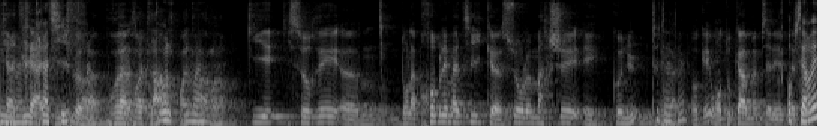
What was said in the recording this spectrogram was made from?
Créatif. Créatif. Voilà, pour, pour être large, Pour- pour être ouais. large, voilà. Qui, est, qui serait euh, dont la problématique sur le marché est connue. tout à fait Ok, ou en tout cas, même si elle est peut-être- Observée.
